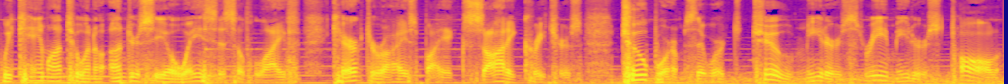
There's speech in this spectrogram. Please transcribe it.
we came onto an undersea oasis of life characterized by exotic creatures, tube worms that were two meters, three meters tall,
